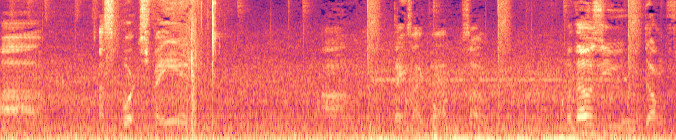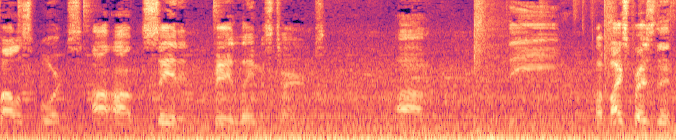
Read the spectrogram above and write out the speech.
uh, a sports fan, things like that. So, for those of you who don't follow sports, I'll, I'll say it in very layman's terms. Um, the vice president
